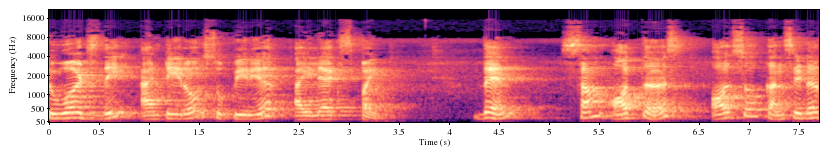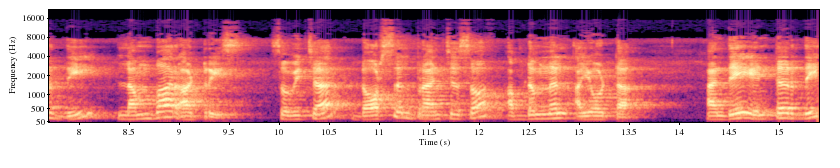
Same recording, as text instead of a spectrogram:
towards the antero-superior iliac spine. Then some authors also consider the lumbar arteries so which are dorsal branches of abdominal aorta and they enter the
